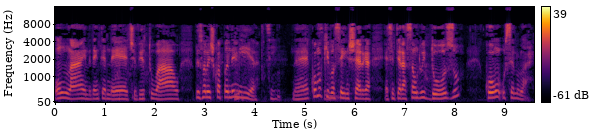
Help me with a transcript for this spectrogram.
online, da internet, virtual, principalmente com a pandemia. Sim. Né? Como que você enxerga essa interação do idoso com o celular?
